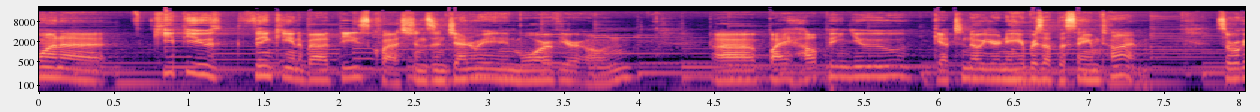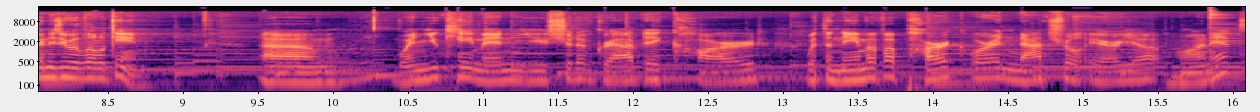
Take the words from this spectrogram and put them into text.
Want to keep you thinking about these questions and generating more of your own uh, by helping you get to know your neighbors at the same time. So we're going to do a little game. Um, when you came in, you should have grabbed a card with the name of a park or a natural area on it,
